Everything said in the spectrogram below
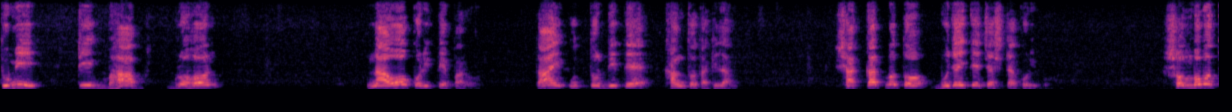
তুমি ঠিক ভাব গ্রহণ নাও করিতে পারো। তাই উত্তর দিতে ক্ষান্ত থাকিলাম। সাক্ষাৎ মতো বুঝাইতে চেষ্টা করিব। সম্ভবত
